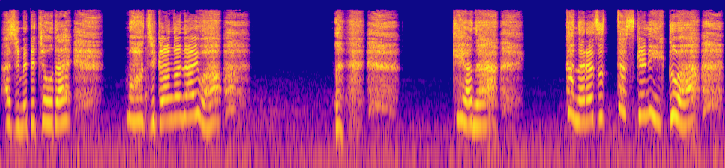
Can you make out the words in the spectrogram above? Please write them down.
始めてちょうだい。もう時間がないわ。キアナ必ず助けに行くわ。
